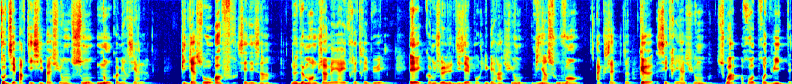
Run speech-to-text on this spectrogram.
Toutes ces participations sont non commerciales. Picasso offre ses dessins, ne demande jamais à être rétribué et, comme je le disais pour Libération, bien souvent accepte que ses créations soient reproduites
